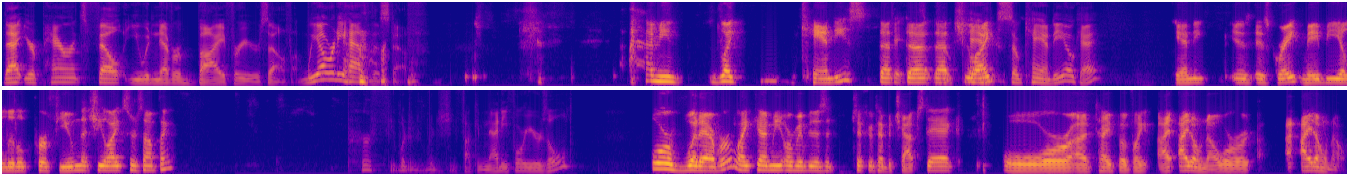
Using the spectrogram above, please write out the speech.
that your parents felt you would never buy for yourself. We already have this stuff. I mean, like candies that Okay, uh, so that she can- likes. So candy, okay. Candy is, is great. Maybe a little perfume that she likes or something, Perfume. What, what is she? Fucking ninety four years old. or whatever. Like I mean, or maybe there's a particular type of chapstick, or a type of like I, I don't know, or I, I don't know.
